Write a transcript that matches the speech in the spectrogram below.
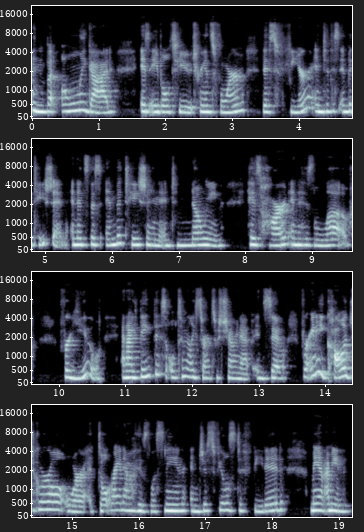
And but only God is able to transform this fear into this invitation. And it's this invitation into knowing his heart and his love for you. And I think this ultimately starts with showing up. And so, for any college girl or adult right now who's listening and just feels defeated, man, I mean,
